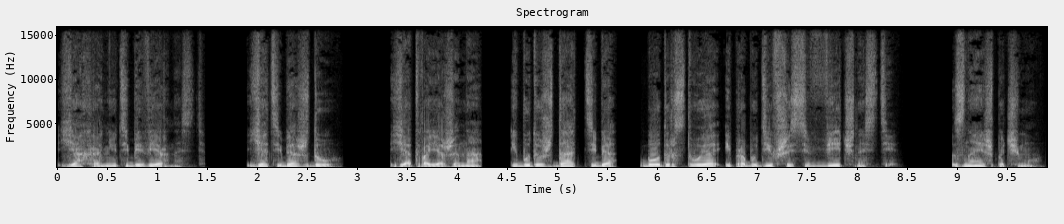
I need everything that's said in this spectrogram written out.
«Я храню тебе верность. Я тебя жду. Я твоя жена и буду ждать тебя, бодрствуя и пробудившись в вечности. Знаешь почему?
